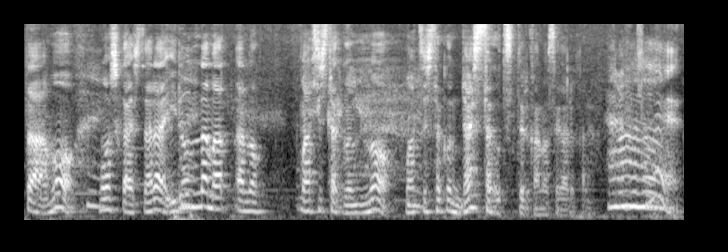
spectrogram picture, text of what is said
ターも、い。もしかしたらいろんな、ま、あの松下君の松下君らしさが映ってる可能性があるから。なるほど、ね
